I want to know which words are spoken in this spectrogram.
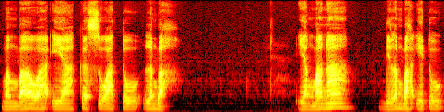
membawa ia ke suatu lembah, yang mana di lembah itu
